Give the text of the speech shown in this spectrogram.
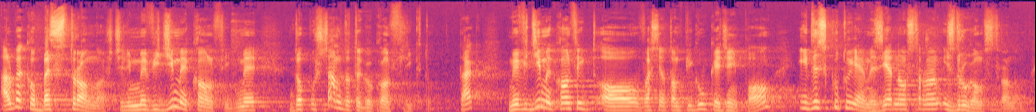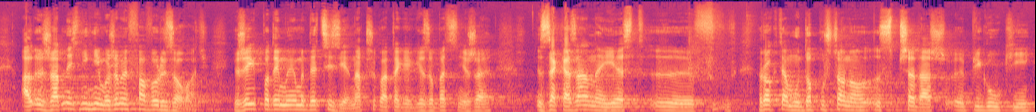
Albo jako bezstronność, czyli my widzimy konflikt, my dopuszczamy do tego konfliktu, tak? My widzimy konflikt o właśnie o tą pigułkę dzień po i dyskutujemy z jedną stroną i z drugą stroną, ale żadnej z nich nie możemy faworyzować. Jeżeli podejmujemy decyzję, na przykład tak jak jest obecnie, że zakazane jest, y, rok temu dopuszczono sprzedaż y, pigułki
